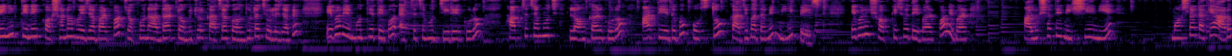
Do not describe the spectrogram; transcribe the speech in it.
মিনিট তিনে কষানো হয়ে যাবার পর যখন আদা আর টমেটোর কাঁচা গন্ধটা চলে যাবে, এবার এর মধ্যে দেব এক চা চামচ জিরের গুঁড়ো, হাফ চা চামচ লঙ্কার গুঁড়ো, আর দিয়ে দেবো পোস্ত, কাজু বাদামের মিহি পেস্ট। এবারে সব কিছু দেবার পর এবার আলুর সাথে মিশিয়ে নিয়ে মশলাটাকে আরও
